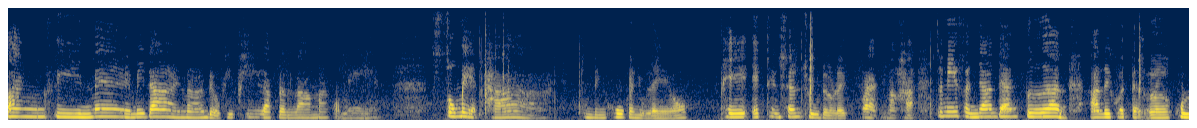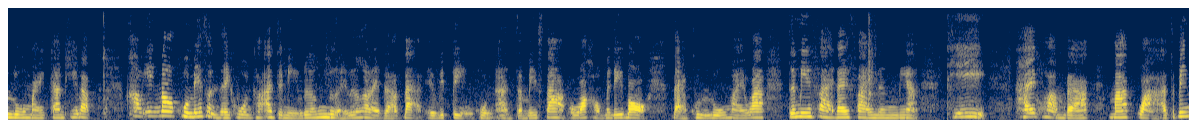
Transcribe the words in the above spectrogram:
บางซีนแม่ไม่ได้นะ เดี๋ยวพี่ๆรักดอลลาร์มากกว่าแม่โซเมตค่ะ คุณเป็นคู่กันอยู่แล้ว pay attention to the red flag นะคะ จะมีสัญญาณแดงเตือน a r e q u e s t e d เลยคุณรู้ไหมการที่แบบเขาเองนอกคุณไม่สนใจคุณเขาอาจจะมีเรื่องเหนื่อยเรื่องอะไรแล้ว แต่ everything คุณอาจจะไม่ทราบ เพราะว่าเขาไม่ได้บอก แต่คุณรู้ไหมว่า จะมีฝ่ายใดฝ่ายหนึ่งเนี่ยที่ให้ความรักมากกว่า อาจจะเป็น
